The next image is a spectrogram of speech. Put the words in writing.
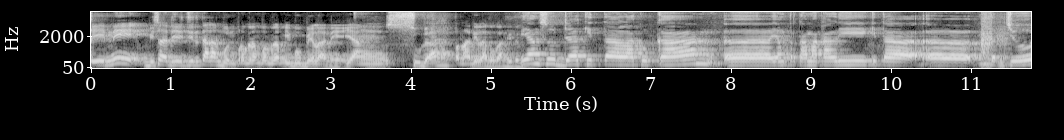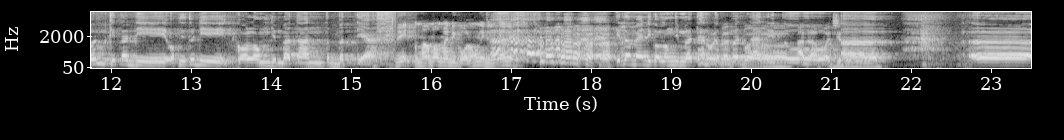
ini bisa diceritakan, Bun, program-program Ibu Bella nih yang sudah pernah dilakukan gitu. yang sudah kita lakukan eh, yang pertama kali kita eh, terjun kita di waktu itu di kolong jembatan Tebet ya Nih, Mama main di kolong nih ceritanya. kita main di kolong jembatan Jembatan Tebet saat itu Ada apa di situ? Eh, eh,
